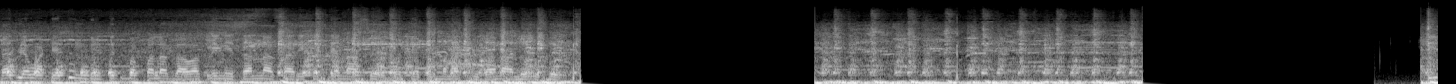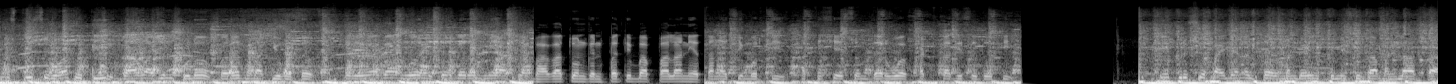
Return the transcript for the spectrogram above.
घाटातल्या वाटेतून गणपती बाप्पाला गावाकडे नेताना कार्यकर्त्यांना असं मोठ्या प्रमाणात उदाहरण आलं होतं. ती नुसती सुरुवात होती गाव अजून पुढं बरंच बाकी होतं. हिरव्यागार व निसर्गरम्य अशा भागातून गणपती बाप्पाला नेतानाची मूर्ती अतिशय सुंदर व खटका दिसत होती. दृश्य पाहिल्यानंतर मंडळी तुम्ही सुद्धा म्हणला असता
